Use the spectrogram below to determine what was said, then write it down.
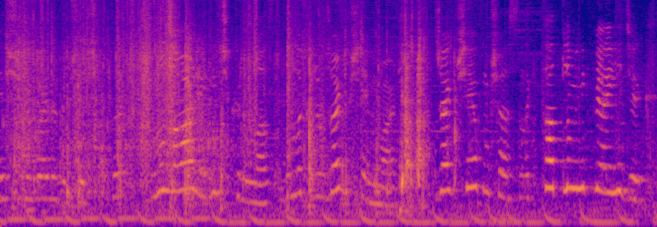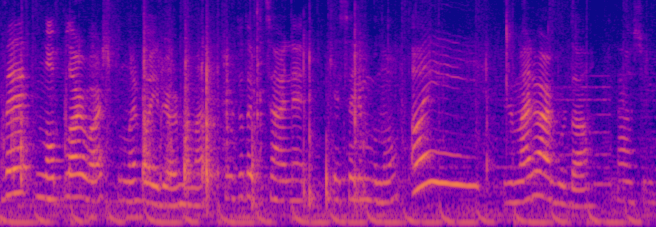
E şimdi böyle de bir şey çıktı. Bunun da var ya hiç kırılmaz. Bunda kırılacak bir şey mi var? Kırılacak bir şey yokmuş aslında. Tatlı minik bir ayıcık. Ve notlar var. Bunları da ayırıyorum hemen. Burada da bir tane keselim bunu. Ay rimel var burada. Ha, süreyim.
